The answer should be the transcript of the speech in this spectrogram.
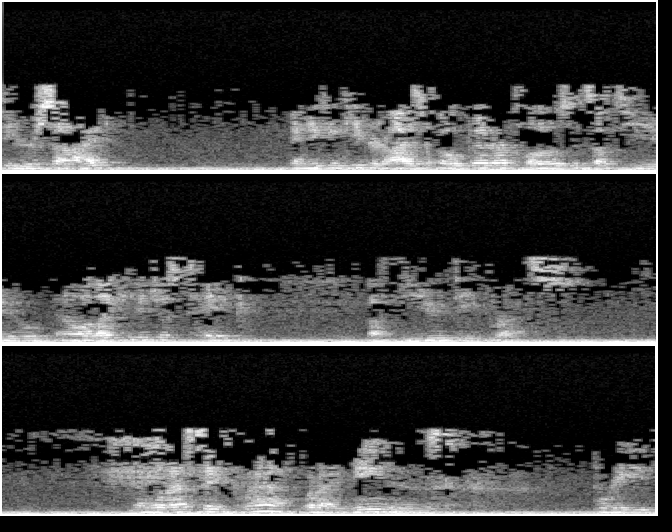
to your side. And you can keep your eyes open or closed, it's up to you. And I would like you to just take a few deep breaths. And when I say breath, what I mean is breathe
